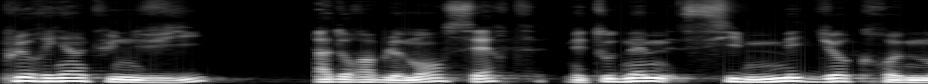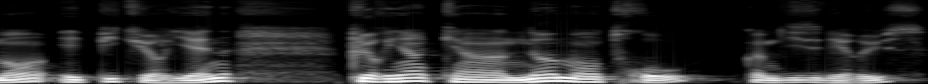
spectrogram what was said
Plus rien qu'une vie, adorablement certes, mais tout de même si médiocrement épicurienne, plus rien qu'un homme en trop, comme disent les Russes,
